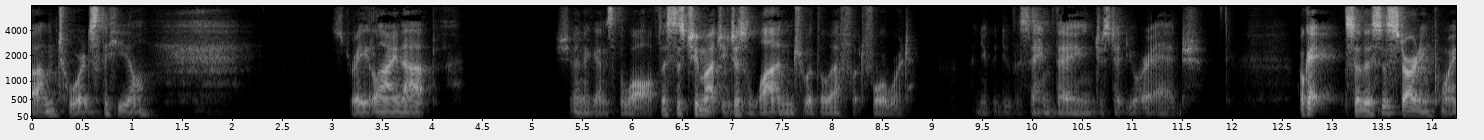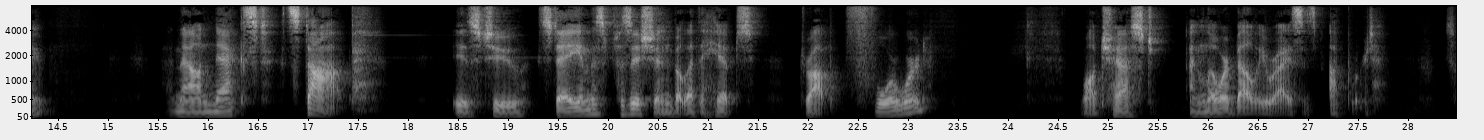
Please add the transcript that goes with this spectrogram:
bum towards the heel straight line up, shin against the wall. If this is too much, you just lunge with the left foot forward. And you can do the same thing just at your edge. Okay, so this is starting point. And now next stop is to stay in this position, but let the hips drop forward while chest and lower belly rises upward. So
